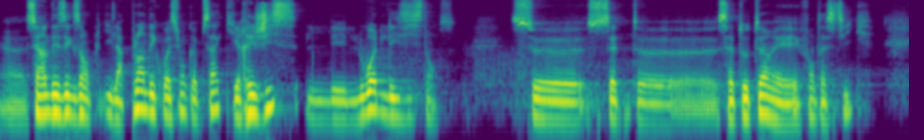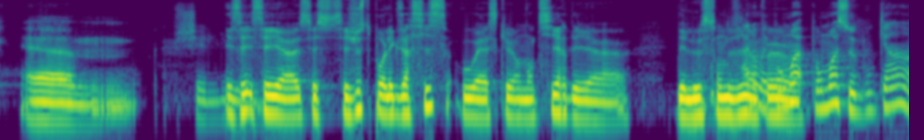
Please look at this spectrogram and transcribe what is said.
Euh, c'est un des exemples. Il a plein d'équations comme ça qui régissent les lois de l'existence. Ce, cette, euh, cet auteur est fantastique. Euh, Et c'est c'est euh, c'est- juste pour l'exercice ou est-ce qu'on en tire des, euh, des leçons de vie Ah un mais peu pour moi, pour moi, ce bouquin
